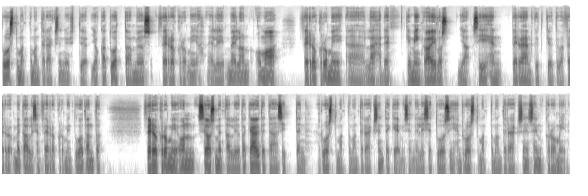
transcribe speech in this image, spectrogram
ruostumattoman teräksen yhtiö, joka tuottaa myös ferrokromia. Eli meillä on oma ferrokromi-lähde, Kemin kaivos ja siihen perään kytkeytyvä ferro, metallisen ferrokromin tuotanto. Ferrokromi on seosmetalli, jota käytetään sitten ruostumattoman teräksen tekemisen, eli se tuo siihen ruostumattoman teräkseen sen kromin.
